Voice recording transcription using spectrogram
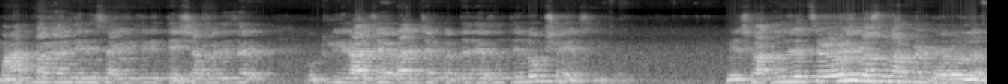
महात्मा गांधींनी सांगितले की देशामध्ये जर कुठली राज्य राज्य पद्धती असेल ती लोकशाही असली पाहिजे. म्हणजे स्वातंत्र्य चळवळीपासून आपण ठरवलं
